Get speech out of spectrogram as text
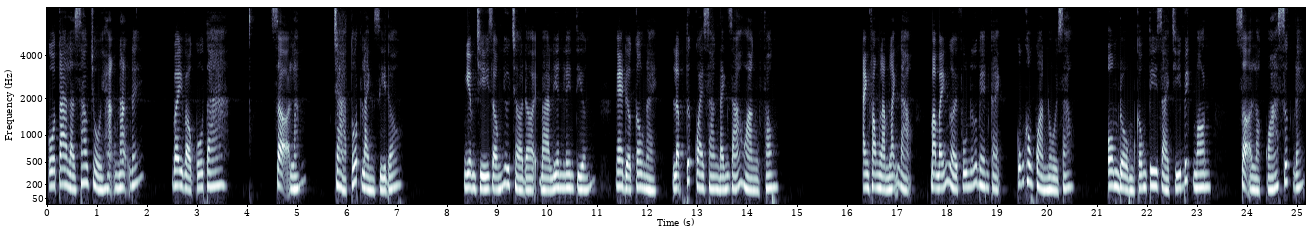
Cô ta là sao chổi hạng nặng đấy. Vây vào cô ta Sợ lắm Chả tốt lành gì đâu. Nghiêm trí giống như chờ đợi bà Liên lên tiếng. Nghe được câu này, Lập tức quay sang đánh giá Hoàng Phong. Anh Phong làm lãnh đạo, Mà mấy người phụ nữ bên cạnh Cũng không quản nổi sao. Ôm đồm công ty giải trí Big Mon Sợ là quá sức đấy.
